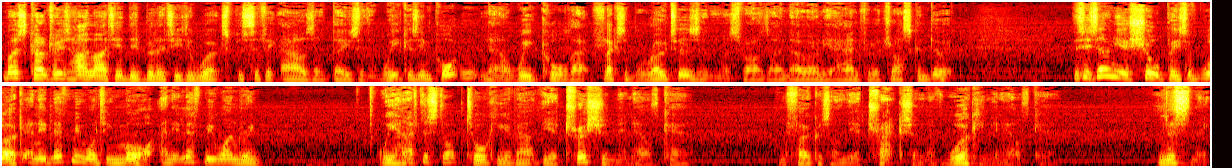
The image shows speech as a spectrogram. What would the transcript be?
Most countries highlighted the ability to work specific hours or days of the week as important. Now, we'd call that flexible rotas, and as far as I know, only a handful of trusts can do it. This is only a short piece of work, and it left me wanting more, and it left me wondering We have to stop talking about the attrition in healthcare and focus on the attraction of working in healthcare. Listening.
